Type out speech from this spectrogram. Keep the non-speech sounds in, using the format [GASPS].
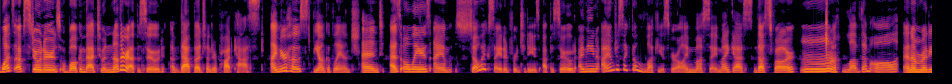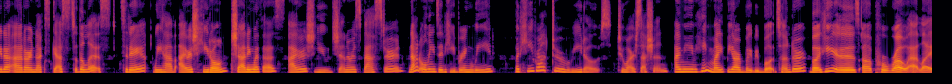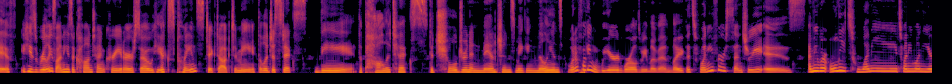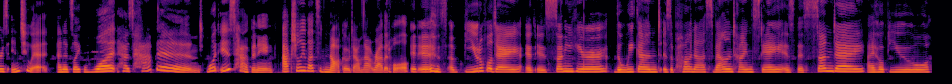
What's up, stoners? Welcome back to another episode of That Bud Tender podcast. I'm your host, Bianca Blanche, and as always, I am so excited for today's episode. I mean, I am just like the luckiest girl, I must say. My guests thus far, mwah, love them all, and I'm ready to add our next guest to the list. Today we have Irish Hiron chatting with us. Irish, you generous bastard. Not only did he bring weed, but he brought Doritos to our session. I mean, he might be our baby butt tender, but he is a pro at life. He's really fun. He's a content creator, so he [LAUGHS] explains TikTok to me, the logistics, the the politics, the children in mansions making millions. What a fucking weird world we live in. Like the 21st century is I mean, we're only 20 21 years into it. And it's like, what has happened? What is happening? Actually, let's not go down that rabbit hole. It is a beautiful day. It is sunny here. The weekend is upon us. Valentine's Day is this Sunday. I hope you.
